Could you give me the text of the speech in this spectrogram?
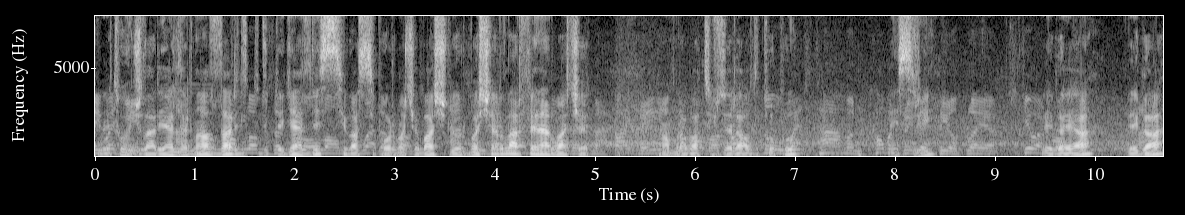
Evet oyuncular yerlerini aldılar. İlk düdük de geldi. Sivas Spor maça başlıyor. Başarılar Fenerbahçe. Amrabat güzel aldı topu. Nesri. Vega'ya. Vega.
